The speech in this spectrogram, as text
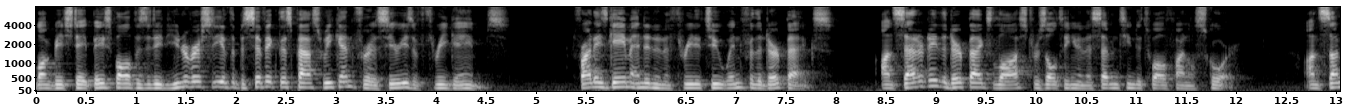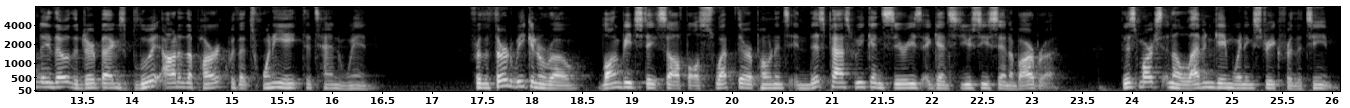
Long Beach State Baseball visited University of the Pacific this past weekend for a series of three games. Friday's game ended in a 3 2 win for the Dirtbags. On Saturday, the Dirtbags lost, resulting in a 17 12 final score. On Sunday, though, the Dirtbags blew it out of the park with a 28 10 win. For the third week in a row, Long Beach State softball swept their opponents in this past weekend series against UC Santa Barbara. This marks an 11 game winning streak for the team.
